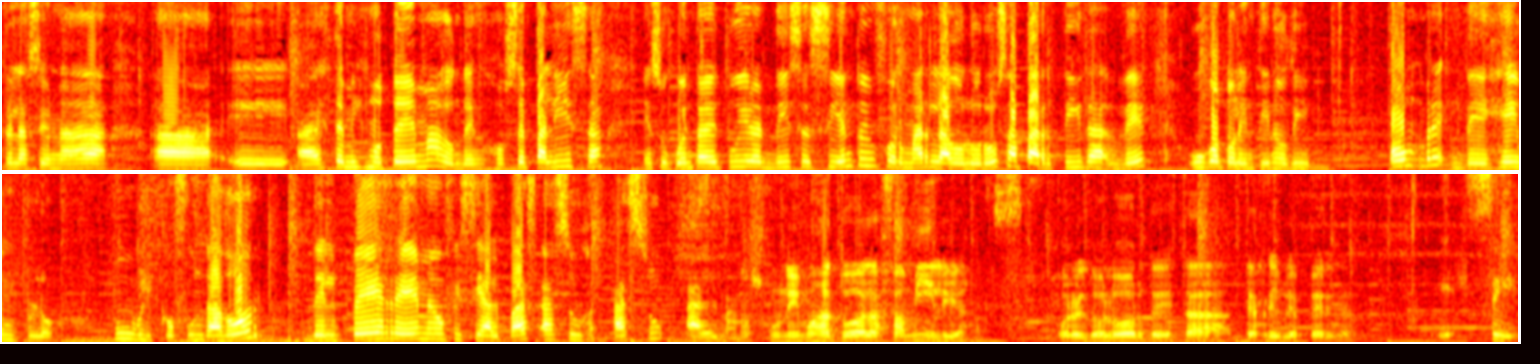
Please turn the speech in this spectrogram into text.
relacionada a, eh, a este mismo tema, donde José Paliza en su cuenta de Twitter dice, siento informar la dolorosa partida de Hugo Tolentino Dip, hombre de ejemplo público, fundador del PRM oficial, paz a su, a su alma. Nos unimos a toda la familia por el dolor de esta terrible pérdida. Eh, sí,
